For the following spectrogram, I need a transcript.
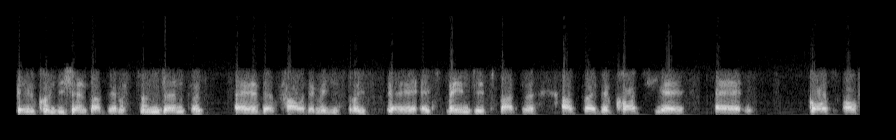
bail conditions are very stringent. Uh, that's how the magistrate uh, explained it. But uh, outside the court here, uh, scores of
